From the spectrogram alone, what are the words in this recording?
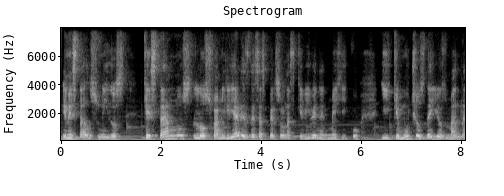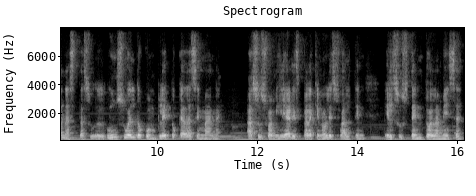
en Estados Unidos que estamos los familiares de esas personas que viven en México y que muchos de ellos mandan hasta un sueldo completo cada semana a sus familiares para que no les falten el sustento a la mesa,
